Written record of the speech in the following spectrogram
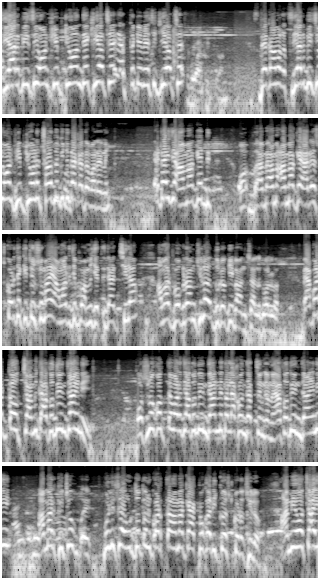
সিআরপিসি ওয়ান ফিফটি ওয়ান দেখিয়েছে এর থেকে বেশি কি আছে? দেখ আমাকে সিআরপিসি ওয়ান ফিফটি ওয়ানের ছাড়া তো কিছু দেখাতে পারেনি। এটাই যে আমাকে আমাকে অ্যারেস্ট করেছে কিছু সময় আমার যে আমি যেতে যাচ্ছিলাম, আমার প্রোগ্রাম ছিল, দুটো কি বানচাল করল। ব্যাপারটা হচ্ছে আমি তো এতদিন যাইনি। প্রশ্ন করতে পারে যে এতদিন যাননি, তাহলে এখন যাচ্ছেন কেন? এতদিন যাইনি। আমার কিছু পুলিশের ঊর্ধ্বতন কর্তা আমাকে এক প্রকার রিকোয়েস্ট করেছিল। আমিও চাই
